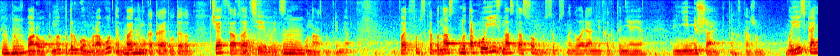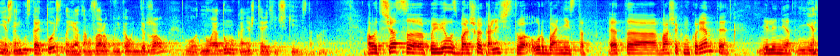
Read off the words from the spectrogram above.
там, в барокко. Мы по-другому работаем, поэтому какая-то вот эта часть сразу отсеивается у нас, например. Поэтому, собственно, как бы нас, ну, такое есть, нас это особо, собственно говоря, как-то не, не мешает, так скажем. Но есть, конечно, я могу сказать точно, я там за руку никого не держал, вот, но я думаю, конечно, теоретически есть такое. А вот сейчас э, появилось большое количество урбанистов. Это ваши конкуренты? или нет? Нет.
